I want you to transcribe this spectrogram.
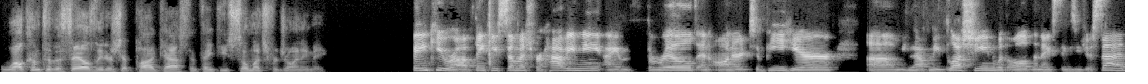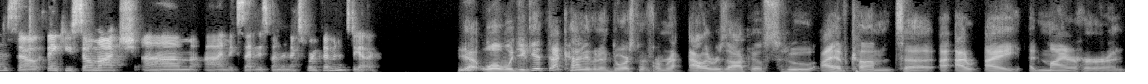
welcome to the Sales Leadership Podcast, and thank you so much for joining me. Thank you, Rob. Thank you so much for having me. I am thrilled and honored to be here. Um, you have me blushing with all the nice things you just said. So thank you so much. Um, I'm excited to spend the next 45 minutes together. Yeah, well, when you get that kind of an endorsement from Ali Razakos, who I have come to, I, I, I, admire her, and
